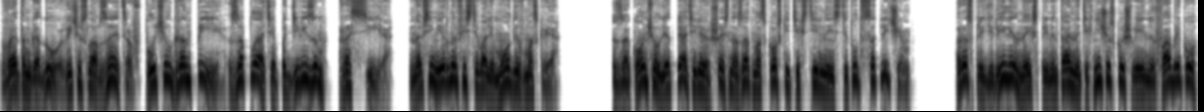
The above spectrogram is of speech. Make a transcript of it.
В этом году Вячеслав Зайцев получил гран-при за платье под девизом «Россия» на Всемирном фестивале моды в Москве. Закончил лет пять или шесть назад Московский текстильный институт с отличием. Распределили на экспериментально-техническую швейную фабрику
